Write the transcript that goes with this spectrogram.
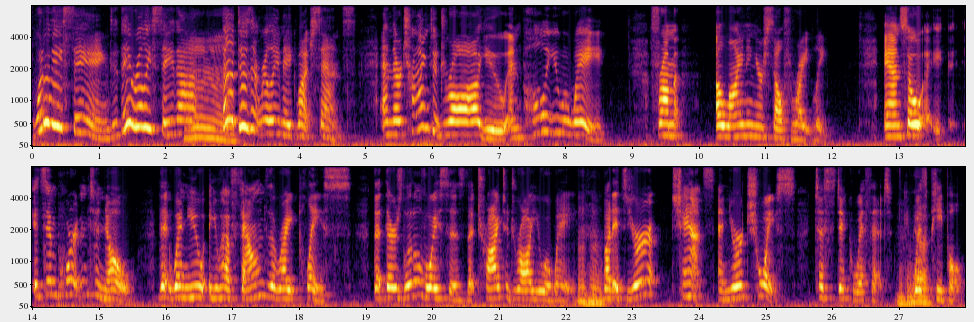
what are they saying? Did they really say that? Hmm. That doesn't really make much sense. And they're trying to draw you and pull you away from aligning yourself rightly. And so it's important to know that when you you have found the right place that there's little voices that try to draw you away. Mm-hmm. But it's your chance and your choice to stick with it mm-hmm. with people.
